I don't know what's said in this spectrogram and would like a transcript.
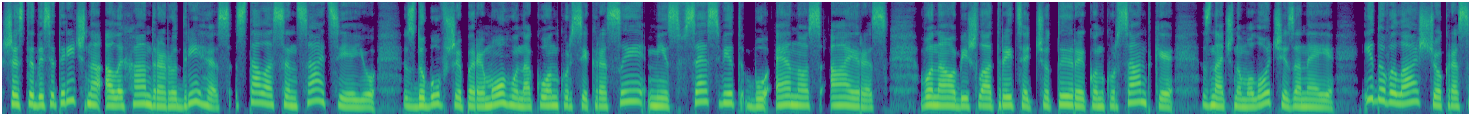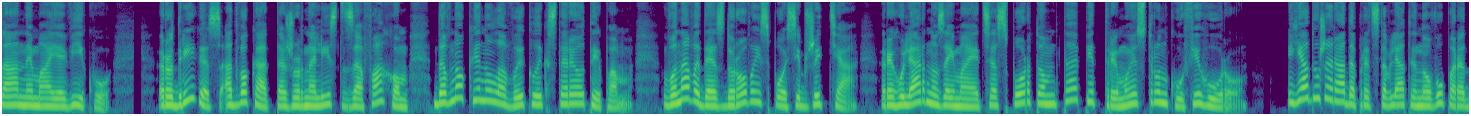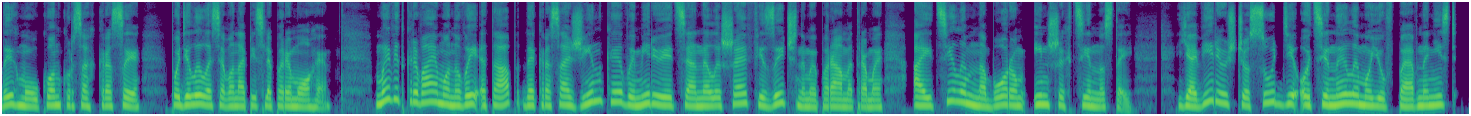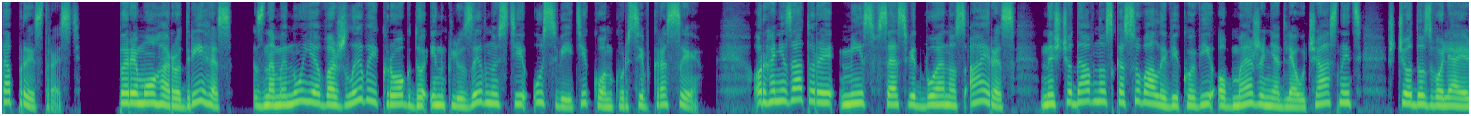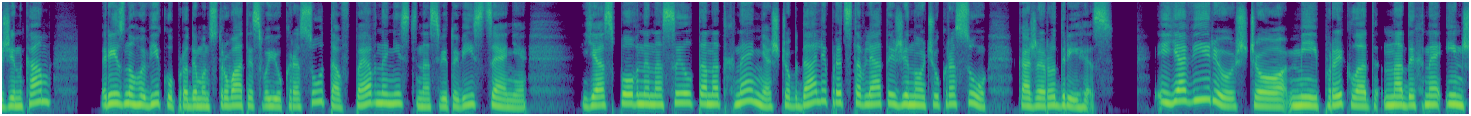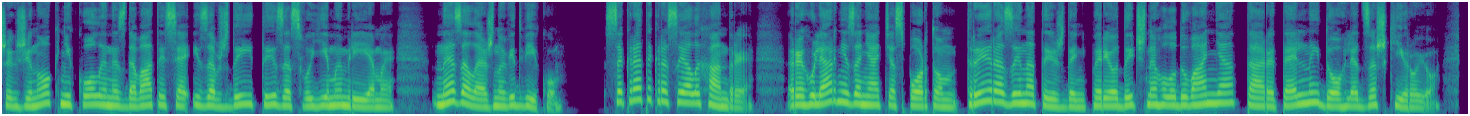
60-річна Алехандра Родрігес стала сенсацією, здобувши перемогу на конкурсі краси Міс Всесвіт Буенос Айрес. Вона обійшла 34 конкурсантки, значно молодші за неї, і довела, що краса не має віку. Родрігес, адвокат та журналіст за фахом, давно кинула виклик стереотипам. Вона веде здоровий спосіб життя, регулярно займається спортом та підтримує струнку фігуру. Я дуже рада представляти нову парадигму у конкурсах краси, поділилася вона після перемоги. Ми відкриваємо новий етап, де краса жінки вимірюється не лише фізичними параметрами, а й цілим набором інших цінностей. Я вірю, що судді оцінили мою впевненість та пристрасть. Перемога Родрігес знаменує важливий крок до інклюзивності у світі конкурсів краси. Організатори Міс Всесвіт Буенос Айрес нещодавно скасували вікові обмеження для учасниць, що дозволяє жінкам різного віку продемонструвати свою красу та впевненість на світовій сцені. Я сповнена сил та натхнення, щоб далі представляти жіночу красу, каже Родрігес. І я вірю, що мій приклад надихне інших жінок ніколи не здаватися і завжди йти за своїми мріями, незалежно від віку. Секрети краси Алехандри, регулярні заняття спортом три рази на тиждень, періодичне голодування та ретельний догляд за шкірою.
